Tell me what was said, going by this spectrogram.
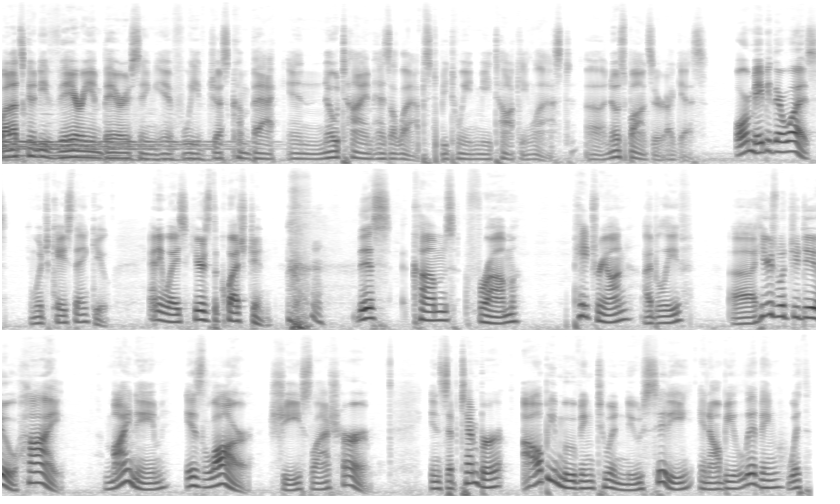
Well, that's going to be very embarrassing if we've just come back and no time has elapsed between me talking last. Uh, no sponsor, I guess. Or maybe there was, in which case, thank you. Anyways, here's the question. this comes from Patreon, I believe. Uh, here's what you do. Hi, my name is Lar, she slash her. In September, I'll be moving to a new city and I'll be living with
